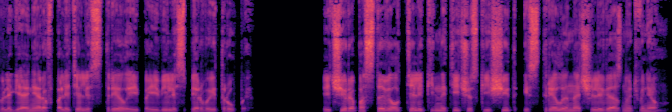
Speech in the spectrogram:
В легионеров полетели стрелы и появились первые трупы. Ичиро поставил телекинетический щит, и стрелы начали вязнуть в нем.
